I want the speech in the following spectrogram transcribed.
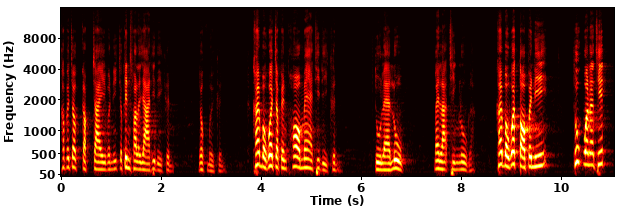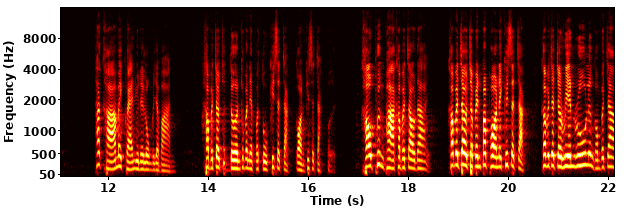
ข้าพเจ้ากลับใจวันนี้จะเป็นภรรยาที่ดีขึ้น ยกมือขึ้น ใครบอกว่าจะเป็นพ่อแม่ที่ดีขึ้น ดูแลลูกไม่ละทิ้งลูกแล้วใครบอกว่าต่อไปนี้ ทุกวันอาทิตย์ ถ้าขาไม่แขวนอยู่ในโรงพยาบาลข้าพเจ้าจะเดินเข้าไปในประตูคริสตจักรก่อนคริสตจักรเปิด เขาพึ่งพาข้าพเจ้าได้ข้าพเจ้าจะเป็นพระพรในคริสตจักรข้าพเจ้าจะเรียนรู้เรื่องของพระเจ้า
